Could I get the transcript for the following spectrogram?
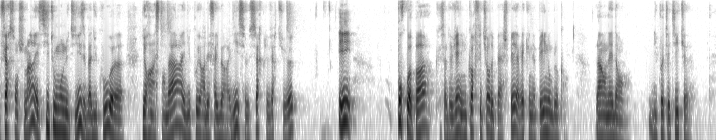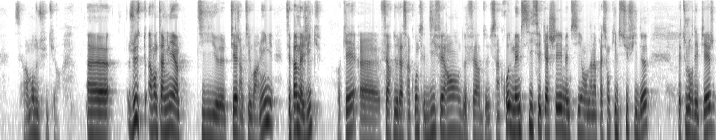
faire son chemin et si tout le monde l'utilise, bah, du coup, il y aura un standard et du coup il y aura des Fiber ready, c'est le cercle vertueux. Et pourquoi pas que ça devienne une core feature de PHP avec une API non bloquante. Là, on est dans l'hypothétique, c'est vraiment du futur. Euh, juste avant de terminer, un petit euh, piège, un petit warning, c'est pas magique. Euh, faire de l'asynchrone, c'est différent de faire du synchrone, même si c'est caché, même si on a l'impression qu'il suffit de, il y a toujours des pièges.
